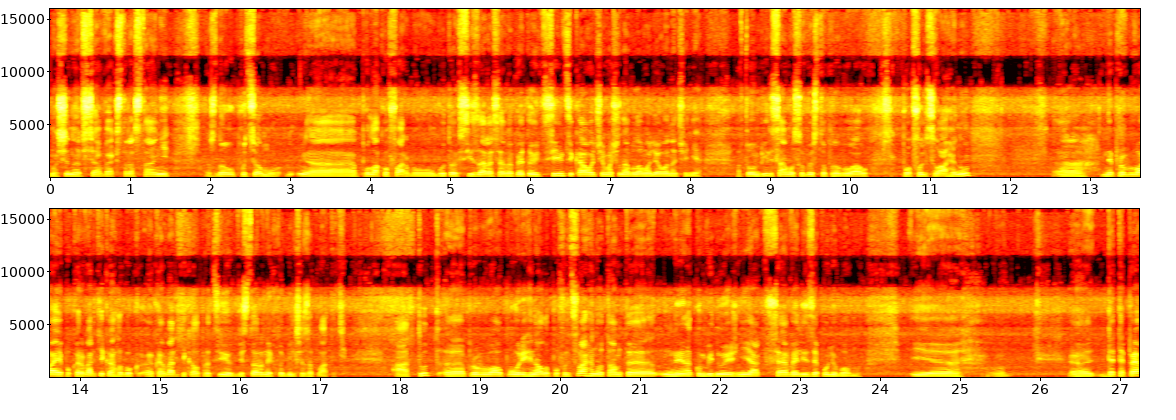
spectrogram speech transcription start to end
Машина вся в екстра стані. Знову по цьому, е, по лакофарбовому, бо то всі зараз себе випитують, всім цікаво, чи машина була мальована чи ні. Автомобіль сам особисто пробував по Volkswagen. Е, Не пробуває по CarVertical, бо CarVertical працює в дві сторони, хто більше заплатить. А тут е, пробував по оригіналу по Volkswagen, там ти не накомбінуєш ніяк, все вилізе по-любому. І ДТП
